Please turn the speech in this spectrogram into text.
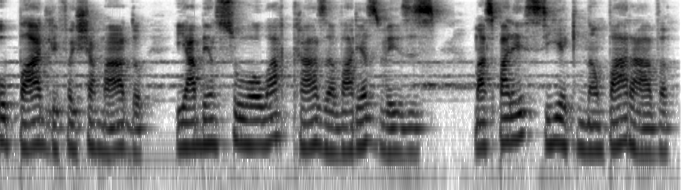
O padre foi chamado e abençoou a casa várias vezes, mas parecia que não parava.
